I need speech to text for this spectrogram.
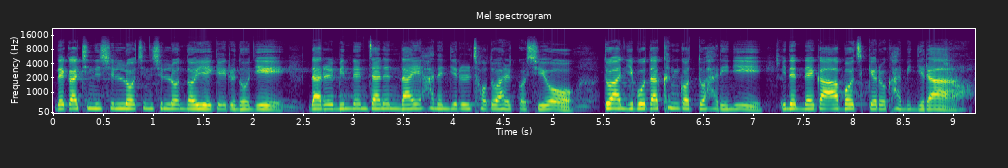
내가 진실로 진실로 너희에게 이르노니 나를 믿는 자는 나의 하는 일을 저도 할 것이요 또한 이보다 큰 것도 하리니 이는 내가 아버지께로 감이니라.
